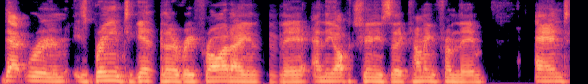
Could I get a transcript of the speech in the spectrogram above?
that room is bringing together every Friday in there and the opportunities that are coming from them. And,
